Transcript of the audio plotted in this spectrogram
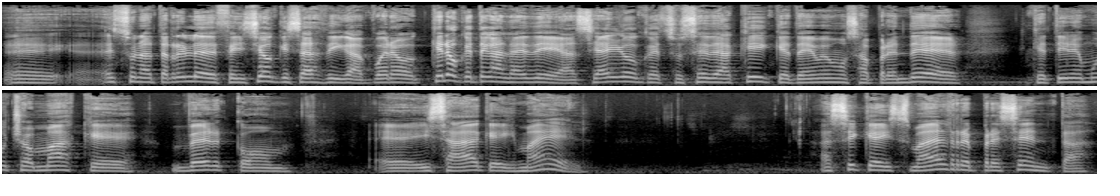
Eh, es una terrible definición, quizás diga, pero quiero que tengas la idea, si hay algo que sucede aquí que debemos aprender, que tiene mucho más que ver con eh, Isaac e Ismael. Así que Ismael representa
